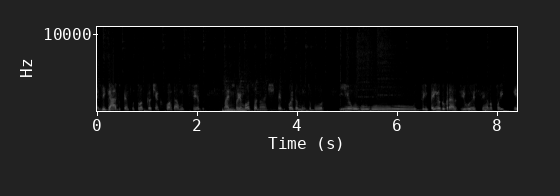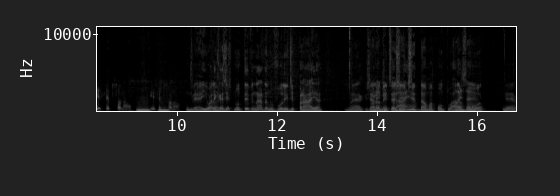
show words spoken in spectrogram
é, ligado o tempo todo, porque eu tinha que acordar muito cedo, mas foi emocionante, teve coisa muito boa. E o, o- o desempenho do Brasil esse ano foi excepcional, excepcional. É, e olha que a gente não teve nada no vôlei de praia, não é? Geralmente a gente dá uma pontuada Pois é. boa. É.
